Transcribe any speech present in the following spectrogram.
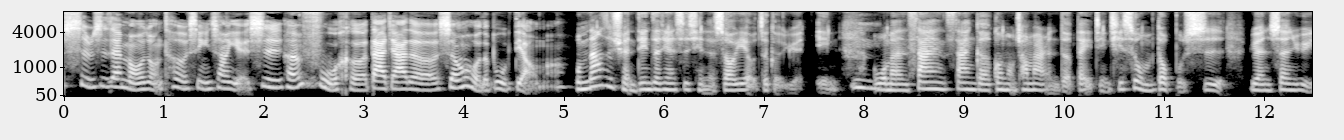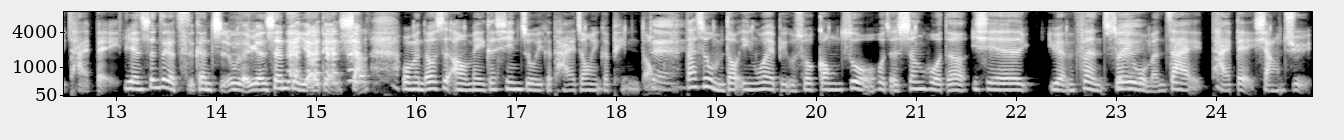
是不是在某种特性上也是很符合大家的生活的步调吗？我们当时选定这件事情的时候，也有这个原因。嗯，我们三三个共同创办人的背景，其实我们都不是原生于台北。原生这个词跟植物的原生地有点像，我们都是哦，每个新竹，一个台中，一个屏东。但是我们都因为比如说工作或者生活的一些。缘分，所以我们在台北相聚。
